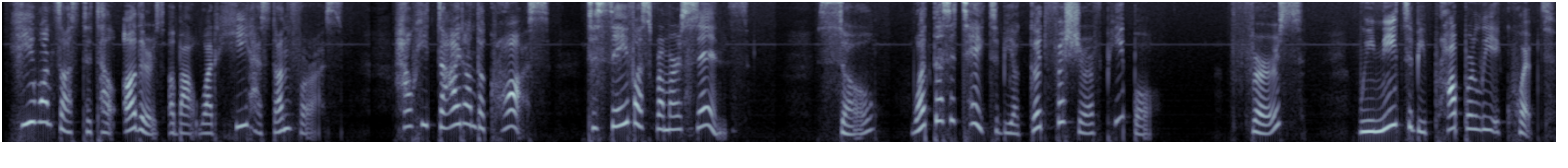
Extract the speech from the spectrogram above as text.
He wants us to tell others about what He has done for us, how He died on the cross to save us from our sins. So, what does it take to be a good fisher of people? First, we need to be properly equipped.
